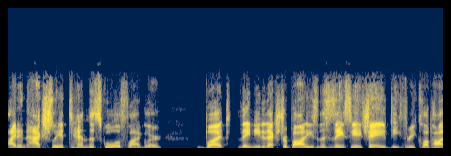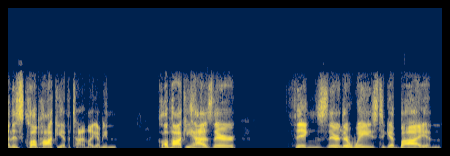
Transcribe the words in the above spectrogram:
I didn't actually attend the school of Flagler, but they needed extra bodies, and this is ACHA D3 club hockey. This is club hockey at the time. Like, I mean, club hockey has their things, their Yeah. their ways to get by, and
